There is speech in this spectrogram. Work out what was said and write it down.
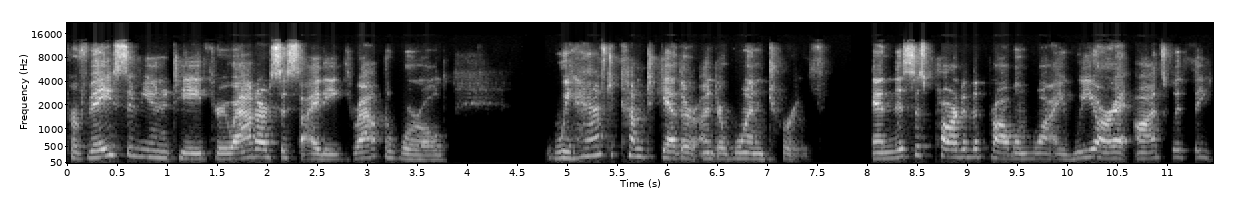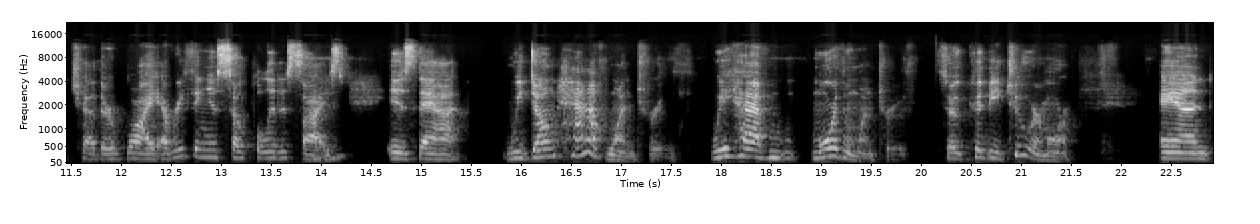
pervasive unity throughout our society, throughout the world, we have to come together under one truth. And this is part of the problem why we are at odds with each other, why everything is so politicized, is that we don't have one truth. We have more than one truth. So it could be two or more. And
